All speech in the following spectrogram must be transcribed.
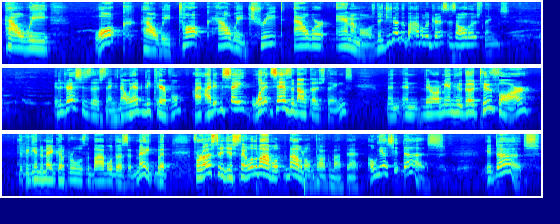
how we walk, how we talk, how we treat our animals. Did you know the Bible addresses all those things? It addresses those things. Now we have to be careful. I, I didn't say what it says about those things. And, and there are men who go too far to begin to make up rules the Bible doesn't make. But for us to just say, well, the Bible, the Bible don't talk about that. Oh, yes, it does. It does.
